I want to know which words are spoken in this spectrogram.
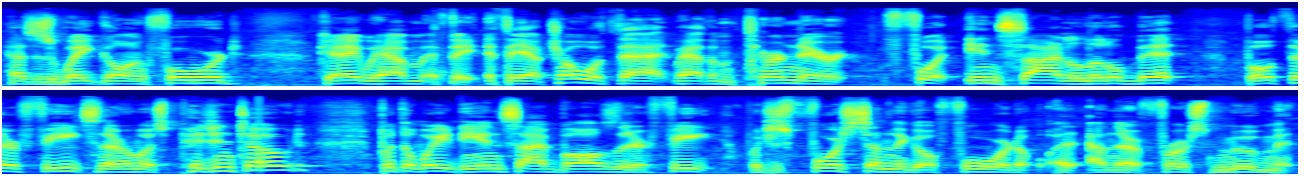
has his weight going forward. Okay, we have them, if they, if they have trouble with that, we have them turn their foot inside a little bit, both their feet, so they're almost pigeon toed. Put the weight in the inside balls of their feet, which is force them to go forward uh, on their first movement.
